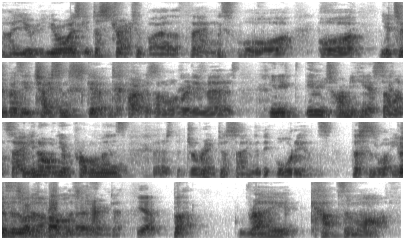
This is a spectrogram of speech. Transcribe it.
Uh, you, you always get distracted by other things, or, or you're too busy chasing Skip to focus on what really matters. Any, anytime you hear someone say, "You know what your problem is," that is the director saying to the audience, "This is what you This need is to what know about problem this is." character." Yeah. But Ray cuts him off.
